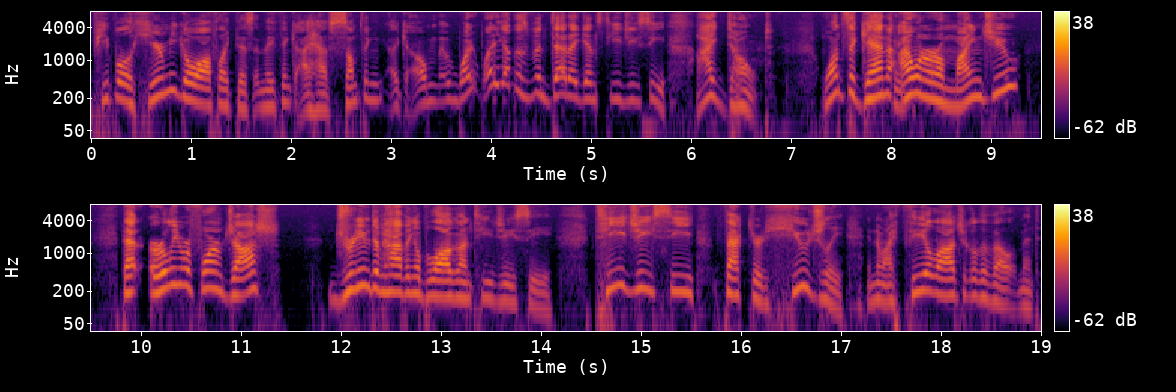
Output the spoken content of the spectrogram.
people hear me go off like this and they think I have something like, oh, why, why you got this vendetta against TGC? I don't. Once again, I want to remind you that early Reformed Josh dreamed of having a blog on TGC. TGC factored hugely into my theological development,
